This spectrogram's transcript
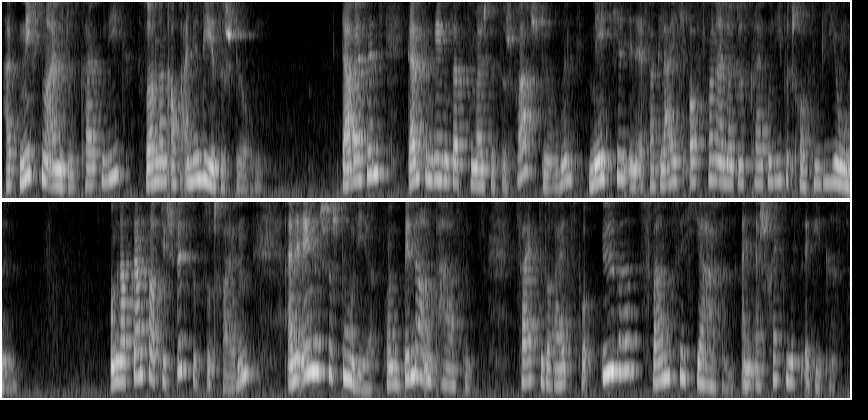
hat nicht nur eine Dyskalkulie, sondern auch eine Lesestörung. Dabei sind, ganz im Gegensatz zum Beispiel zu Sprachstörungen, Mädchen in etwa gleich oft von einer Dyskalkulie betroffen wie Jungen. Um das Ganze auf die Spitze zu treiben, eine englische Studie von Binner und Parsons zeigte bereits vor über 20 Jahren ein erschreckendes Ergebnis.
